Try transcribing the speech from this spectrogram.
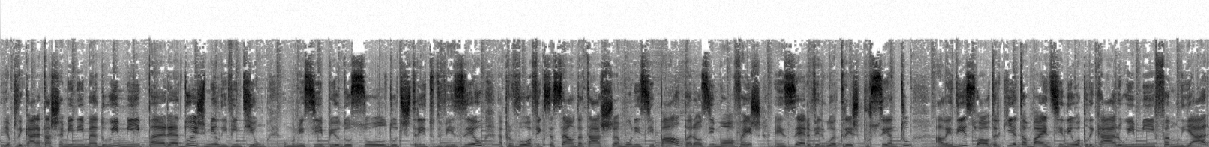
e aplicar a taxa mínima do IMI para 2021. O município do sul do distrito de Viseu aprovou a fixação da taxa municipal para os imóveis em 0,3%. Além disso, a autarquia também decidiu aplicar o IMI familiar,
